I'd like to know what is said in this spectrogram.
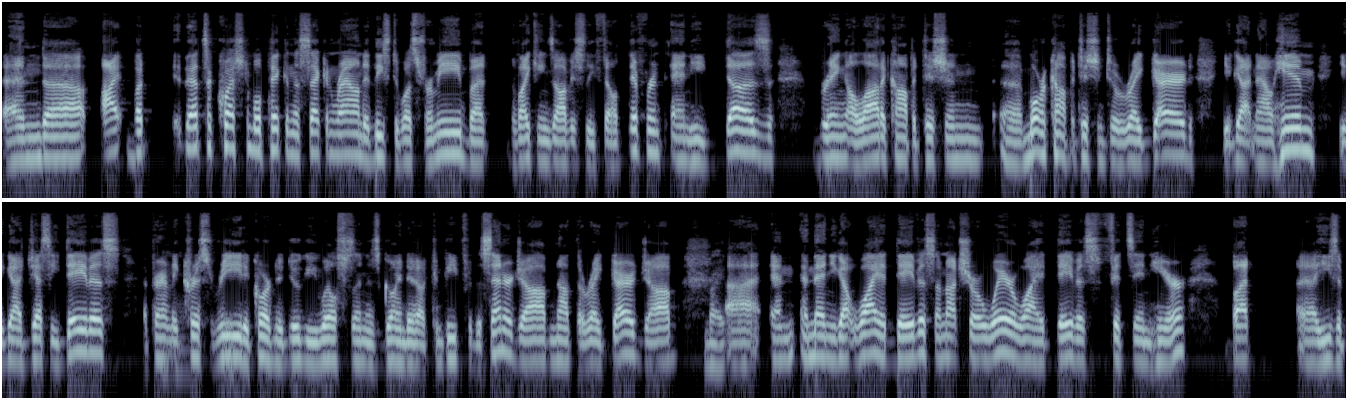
And uh, I, but that's a questionable pick in the second round. At least it was for me, but the Vikings obviously felt different, and he does bring a lot of competition, uh, more competition to a right guard. You got now him, you got Jesse Davis. Apparently, Chris Reed, according to Doogie Wolfson, is going to compete for the center job, not the right guard job. Right. Uh, and and then you got Wyatt Davis. I'm not sure where Wyatt Davis fits in here, but uh, he's a,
